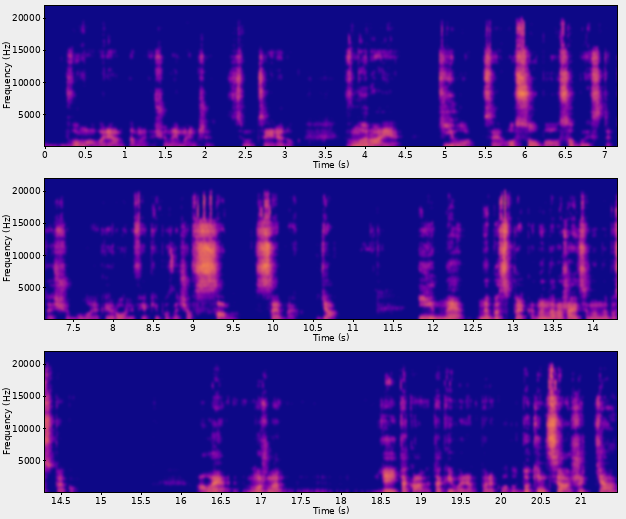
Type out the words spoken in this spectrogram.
двома варіантами, щонайменше, цю, цей рядок. Вмирає тіло це особа, особисте, те, що було як іерогліф, який позначав сам себе, я. І не небезпека, не наражається на небезпеку. Але можна, е, є і така, такий варіант перекладу: до кінця життя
